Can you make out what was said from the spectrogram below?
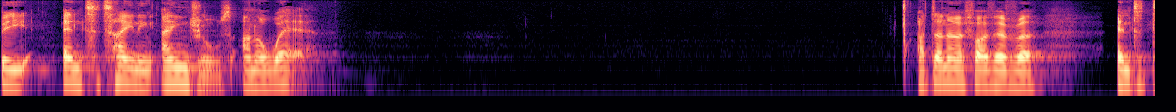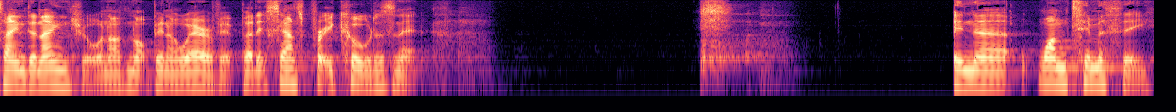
be entertaining angels unaware. I don't know if I've ever entertained an angel and I've not been aware of it, but it sounds pretty cool, doesn't it? In uh, 1 Timothy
